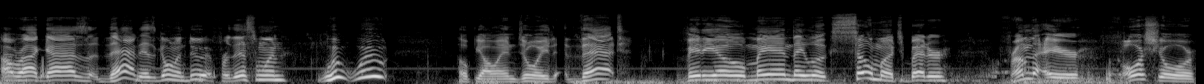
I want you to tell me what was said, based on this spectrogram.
All right, guys, that is going to do it for this one. Woot woot. Hope y'all enjoyed that video. Man, they look so much better from the air for sure.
